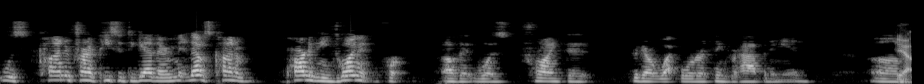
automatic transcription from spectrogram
was kind of trying to piece it together. I mean, that was kind of part of the enjoyment for, of it was trying to figure out what order things were happening in. Um, Yeah.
